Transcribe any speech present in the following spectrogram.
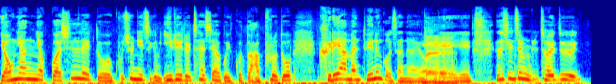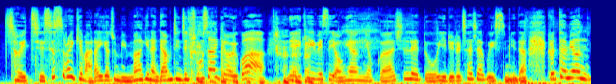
영향력과 신뢰도 꾸준히 지금 1위를 차지하고 있고 또 앞으로도 그래야만 되는 거잖아요. 네. 예. 사실 좀 저희도 저희 제 스스로 이렇게 말하기가 좀 민망하긴 한데 아무튼 이제 조사 결과 네, KBS 영향력과 신뢰도 1위를 차지하고 있습니다. 그렇다면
